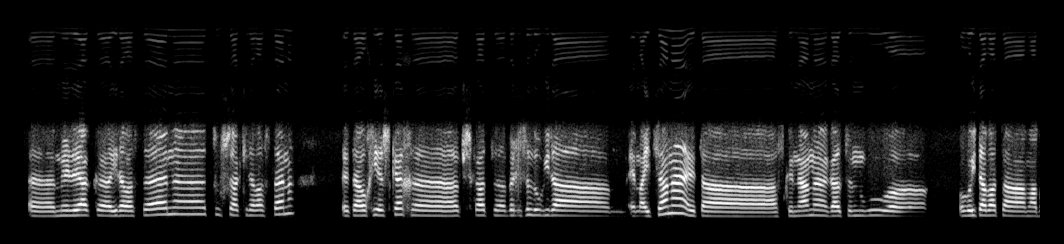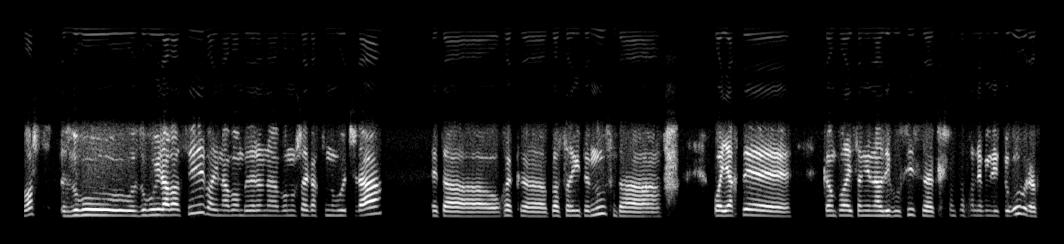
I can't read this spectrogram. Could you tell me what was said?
Uh, meleak irabazten, tusak irabazten, eta hori esker uh, piskat berriz heldu gira emaitzan, eta azkenean galtzen dugu uh, ogoita bat ama bost. Ez dugu, ez dugu irabazi, baina bon, bederen bonusak hartzen dugu etxera, eta horrek uh, plazar egiten duz, eta guai arte kanpoan izan gen aldi guziz, uh, Kristian ditugu, beraz,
